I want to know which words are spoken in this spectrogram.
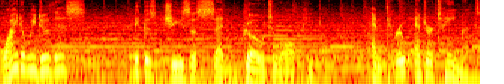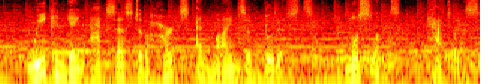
Why do we do this? Because Jesus said, Go to all people. And through entertainment, we can gain access to the hearts and minds of Buddhists, Muslims, Catholics,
